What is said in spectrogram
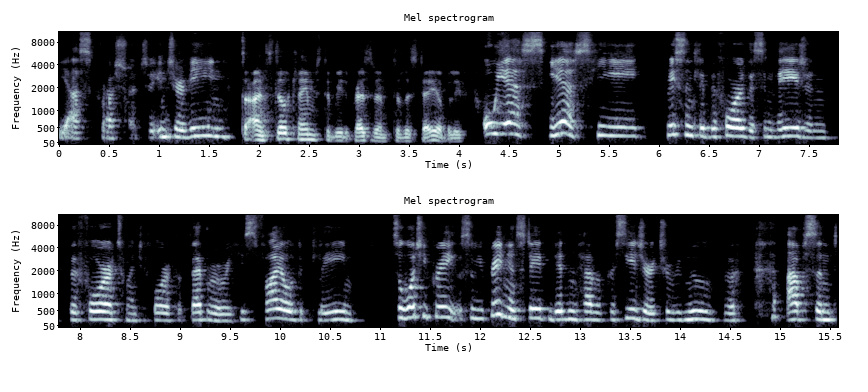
he asked Russia to intervene. And still claims to be the president to this day, I believe. Oh, yes, yes. He recently, before this invasion, before 24th of February, he's filed a claim So what Ukraine, so Ukrainian state didn't have a procedure to remove the absent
